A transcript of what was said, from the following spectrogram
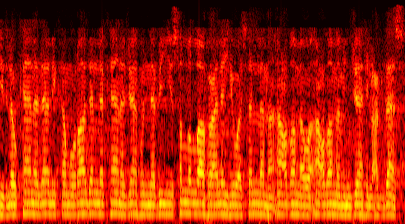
إذ لو كان ذلك مرادا لكان جاه النبي صلى الله عليه وسلم أعظم وأعظم من جاه العباس.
